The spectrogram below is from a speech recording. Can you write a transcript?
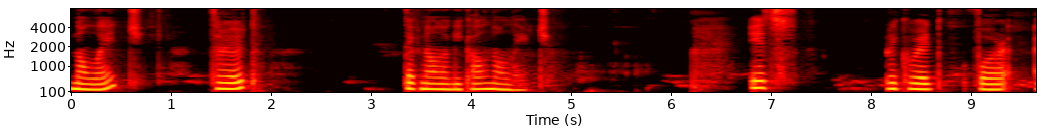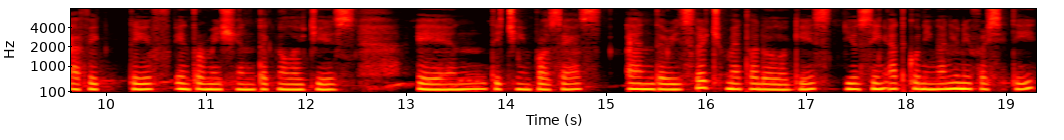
knowledge. Third, technological knowledge. It's required for effective information technologies in teaching process and the research methodologies using at Kuningan University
